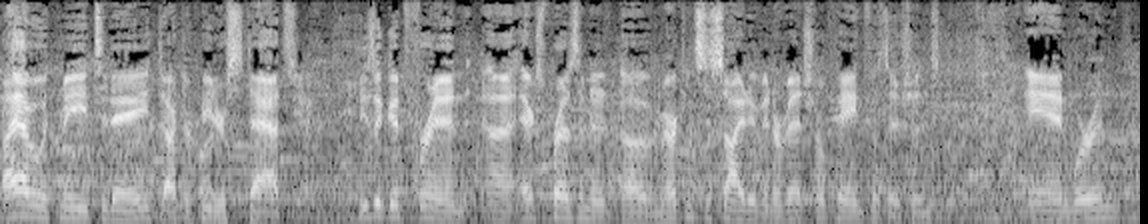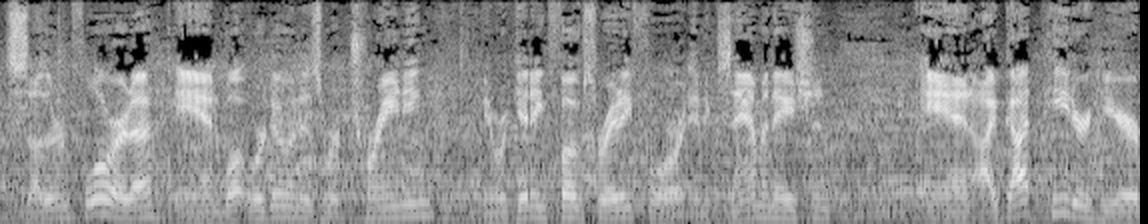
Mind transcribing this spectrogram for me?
I have with me today Dr. Peter Staats. He's a good friend, uh, ex president of American Society of Interventional Pain Physicians. And we're in southern Florida, and what we're doing is we're training and we're getting folks ready for an examination. And I've got Peter here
